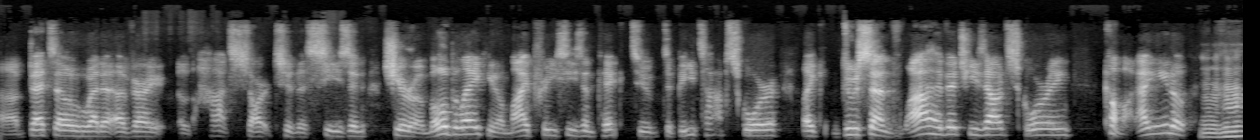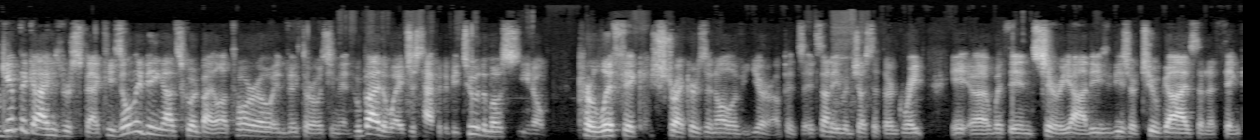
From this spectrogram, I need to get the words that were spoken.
uh, Beto, who had a, a very hot start to the season. Ciro Immobile, you know, my preseason pick to to be top scorer. Like Dusan Vlahovic, he's outscoring. Come on, I you know, Mhm. give the guy his respect. He's only being outscored by Lautaro and Victor Osimhen, who, by the way, just happen to be two of the most you know prolific strikers in all of Europe. It's it's not even just that they're great uh, within Serie A. These these are two guys that I think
